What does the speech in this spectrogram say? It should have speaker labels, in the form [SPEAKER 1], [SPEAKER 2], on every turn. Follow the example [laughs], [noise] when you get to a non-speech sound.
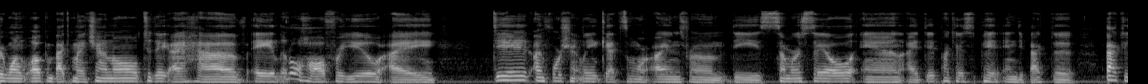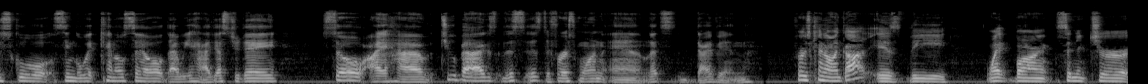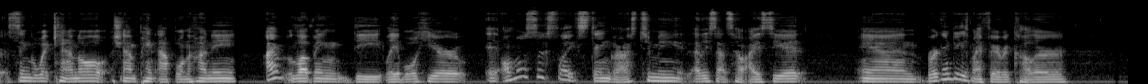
[SPEAKER 1] everyone, welcome back to my channel. Today I have a little haul for you. I did unfortunately get some more items from the summer sale and I did participate in the back to back to school single wick candle sale that we had yesterday. So I have two bags. This is the first one and let's dive in. First candle I got is the White Barn Signature Single Wick Candle Champagne Apple and Honey. I'm loving the label here. It almost looks like stained glass to me, at least that's how I see it. And burgundy is my favorite color.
